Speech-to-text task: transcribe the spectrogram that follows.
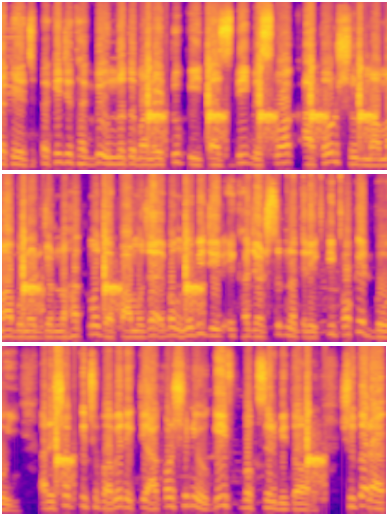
প্যাকেজ। প্যাকেজে থাকবে উন্নত মানের টুপি তাসবি মেসওয়াক আতর সুরমা মা বোনের জন্য হাতমোজা পামোজা এবং নবীজির এক হাজার সুন্নাতের একটি পকেট বই। আর এসব কিছু পাবেন একটি আকর্ষণীয় গিফট বক্সের ভিতর। সুতরাং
